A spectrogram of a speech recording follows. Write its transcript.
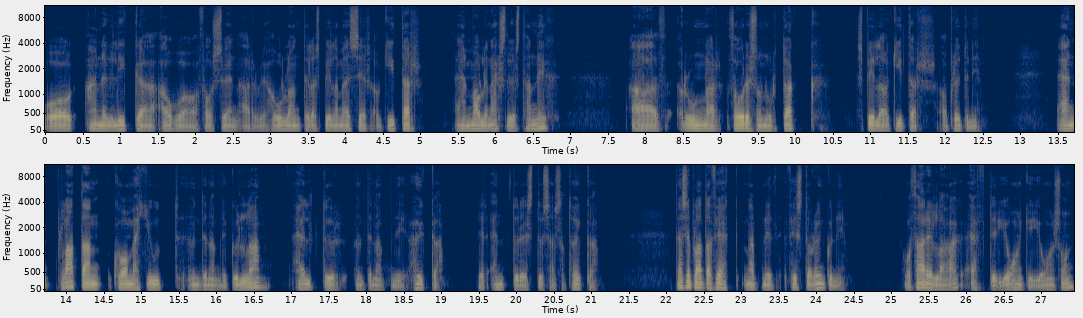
og hann hefði líka áhuga á að fá Sven Arvi Hóland til að spila með sér á gítar en málinn ægsluðist hannig að Rúnar Þórisson úr Dögg spila á gítar á plötunni. En platan kom ekki út undir namni Gulla, heldur undir namni Hauka. Þeir enduristu sannsagt Hauka. Þessi plata fekk nafnið Fyrst á raungunni og þar er lag eftir Jóhangi Jóhansson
